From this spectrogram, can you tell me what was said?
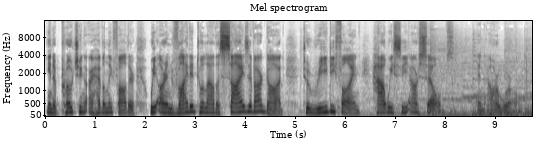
In approaching our Heavenly Father, we are invited to allow the size of our God to redefine how we see ourselves and our world.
